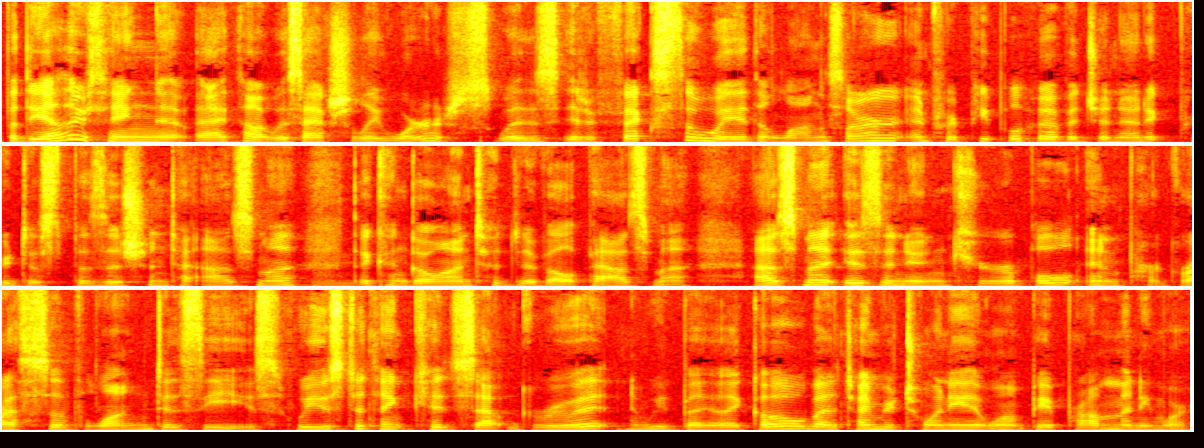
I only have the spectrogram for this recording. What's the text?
But the other thing that I thought was actually worse was it affects the way the lungs are, and for people who have a genetic predisposition to asthma, mm. they can go on to develop asthma. Asthma is an incurable and progressive lung disease. We used to think kids outgrew it, and we'd be like, "Oh, by the time you're 20, it won't be a problem anymore."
